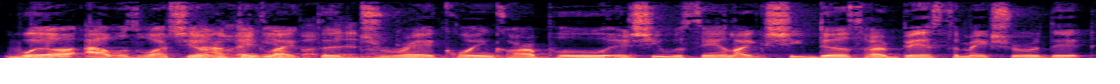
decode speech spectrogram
Well, I was watching, I think, like the that, drag queen carpool, and she was saying like she does her best to make sure that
